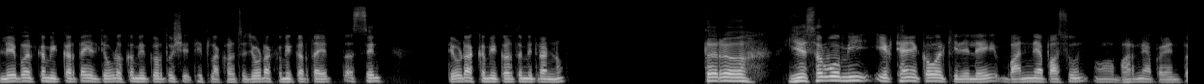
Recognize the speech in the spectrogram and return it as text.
लेबर कमी करता येईल तेवढं कमी करतो शेतीतला खर्च जेवढा कमी करता येत असेल तेवढा कमी करतो मित्रांनो. तर हे सर्व मी एकट्याने कवर केलेलं आहे. बांधण्यापासून भरण्यापर्यंत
